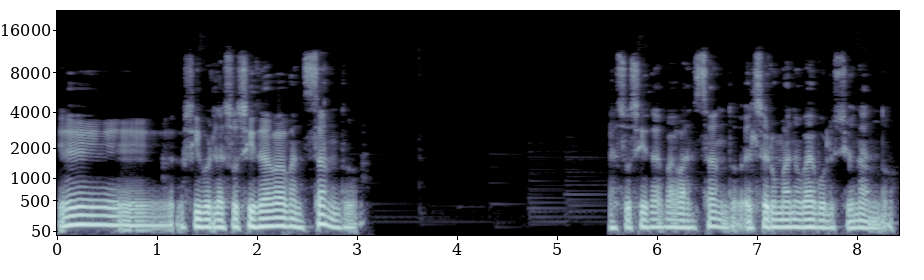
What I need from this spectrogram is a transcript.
Eh, si la sociedad va avanzando, la sociedad va avanzando, el ser humano va evolucionando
